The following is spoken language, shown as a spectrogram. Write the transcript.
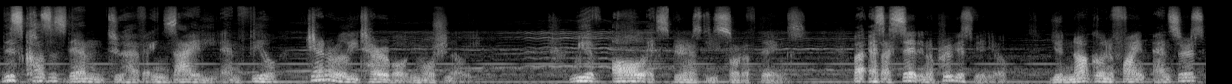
This causes them to have anxiety and feel generally terrible emotionally. We have all experienced these sort of things. But as I said in a previous video, you're not going to find answers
